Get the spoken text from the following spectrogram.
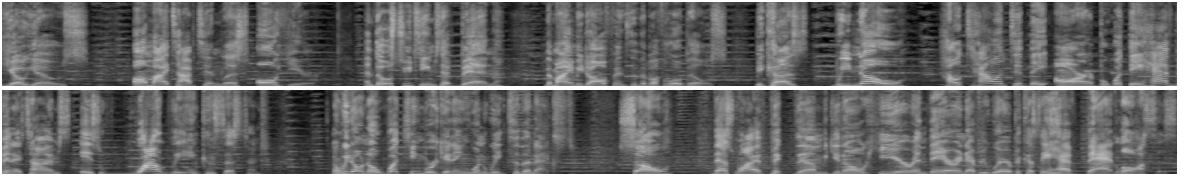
yo yo's on my top 10 list all year. And those two teams have been the Miami Dolphins and the Buffalo Bills because we know how talented they are, but what they have been at times is wildly inconsistent. And we don't know what team we're getting one week to the next. So that's why I've picked them, you know, here and there and everywhere because they have bad losses.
